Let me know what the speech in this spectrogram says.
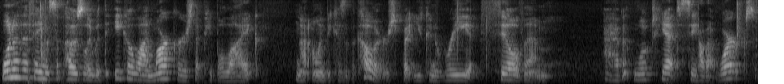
One of the things supposedly with the Ecoline markers that people like, not only because of the colors, but you can refill them I haven't looked yet to see how that works.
